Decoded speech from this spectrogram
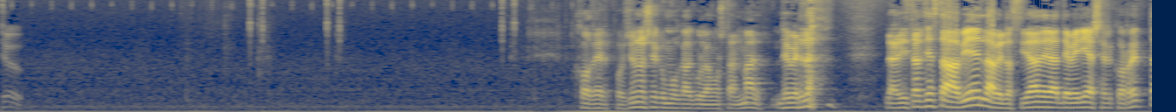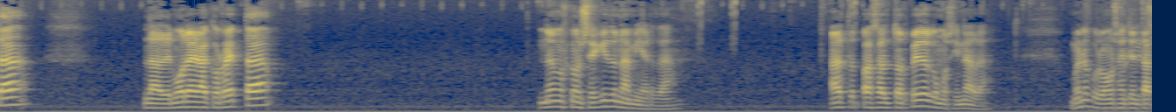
2. Joder, pues yo no sé cómo calculamos tan mal, de verdad. La distancia estaba bien, la velocidad era- debería ser correcta, la demora era correcta. No hemos conseguido una mierda. Pasa el torpedo como si nada. Bueno, pues vamos a intentar.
